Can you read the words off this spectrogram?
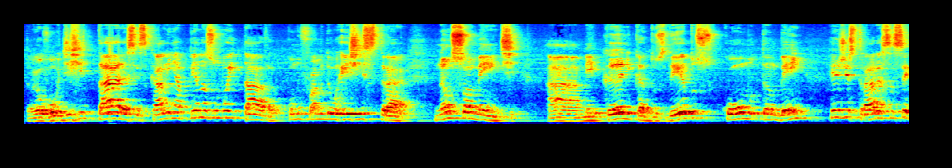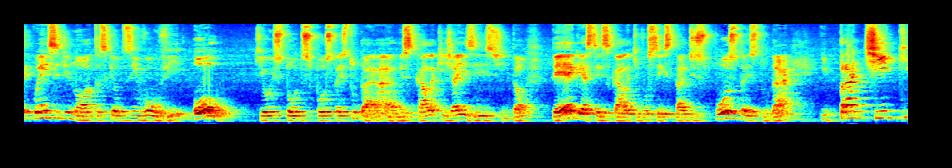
Então eu vou digitar essa escala em apenas uma oitava, como forma de eu registrar não somente a mecânica dos dedos, como também registrar essa sequência de notas que eu desenvolvi ou que eu estou disposto a estudar. Ah, é uma escala que já existe. Então, pegue essa escala que você está disposto a estudar e pratique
